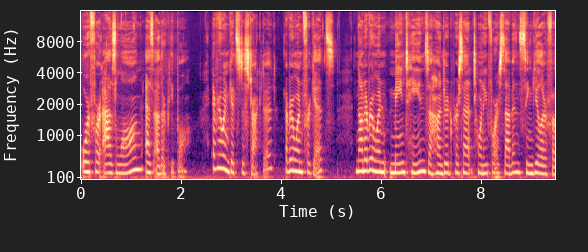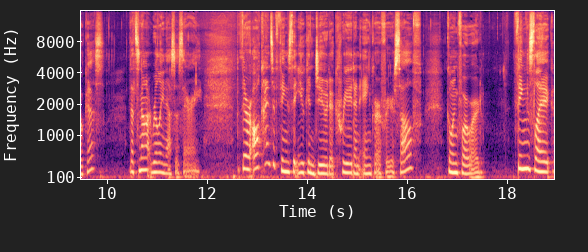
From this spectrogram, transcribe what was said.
or for as long as other people. Everyone gets distracted, everyone forgets. Not everyone maintains 100% 24 7 singular focus. That's not really necessary. But there are all kinds of things that you can do to create an anchor for yourself going forward. Things like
